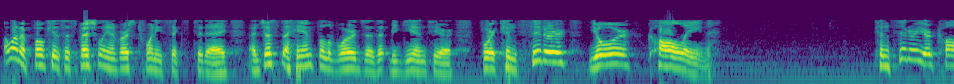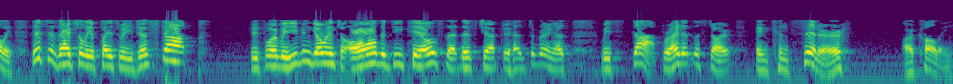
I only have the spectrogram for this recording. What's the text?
I want to focus especially on verse 26 today and just a handful of words as it begins here. For consider your calling. Consider your calling. This is actually a place where you just stop before we even go into all the details that this chapter has to bring us. We stop right at the start and consider our calling.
